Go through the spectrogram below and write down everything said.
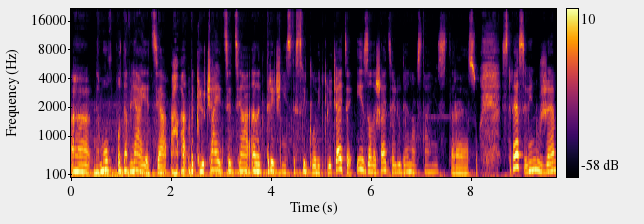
е, немов подавляється, а виключається ця електричність, світло відключається і залишається людина в стані стресу. Стрес він вже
